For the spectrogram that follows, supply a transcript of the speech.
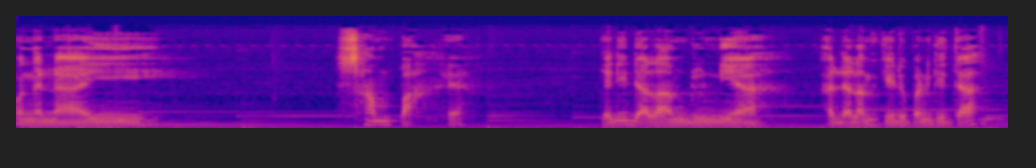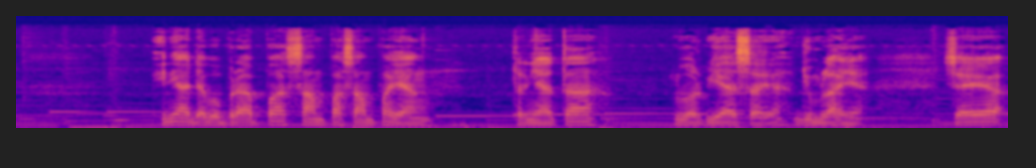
mengenai sampah ya. Jadi dalam dunia dalam kehidupan kita ini ada beberapa sampah-sampah yang ternyata luar biasa ya jumlahnya. Saya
